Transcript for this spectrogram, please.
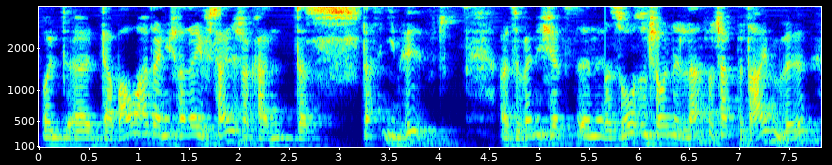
Und äh, der Bauer hat eigentlich relativ zeitig erkannt, dass das ihm hilft. Also wenn ich jetzt eine ressourcenschonende Landwirtschaft betreiben will,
